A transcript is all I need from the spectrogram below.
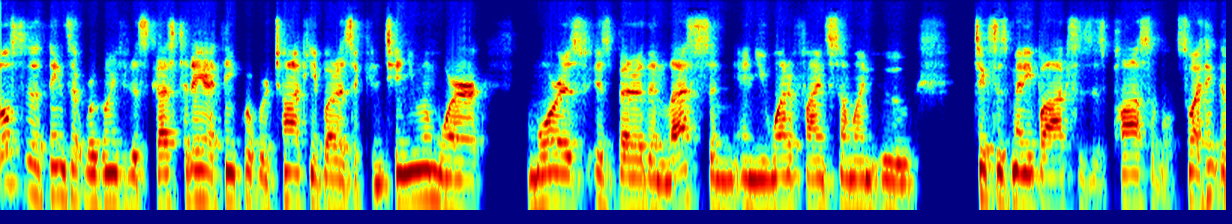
most of the things that we're going to discuss today, I think what we're talking about is a continuum where more is, is better than less, and, and you want to find someone who ticks as many boxes as possible. So I think the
